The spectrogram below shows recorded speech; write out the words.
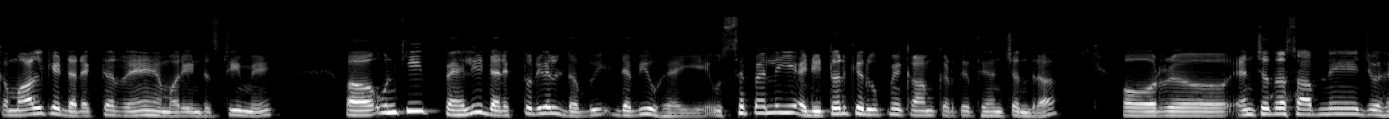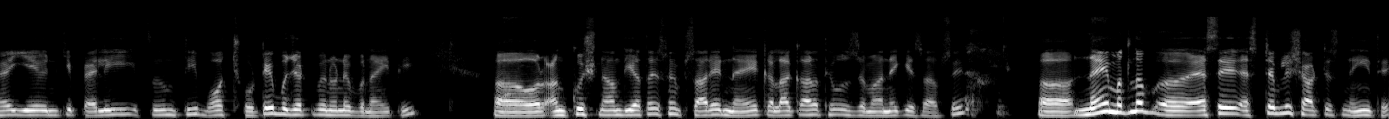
कमाल के डायरेक्टर रहे हैं हमारी इंडस्ट्री में। Uh, उनकी पहली डायरेक्टोरियल डेब्यू है ये। उससे पहले ये एडिटर के रूप में काम करते थे एन चंद्रा और एन चंद्रा साहब ने जो है ये उनकी पहली फ़िल्म थी, बहुत छोटे बजट में उन्होंने बनाई थी। और अंकुश नाम दिया था, इसमें सारे नए कलाकार थे उस जमाने के हिसाब से। नए मतलब ऐसे एस्टेब्लिश आर्टिस्ट नहीं थे।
